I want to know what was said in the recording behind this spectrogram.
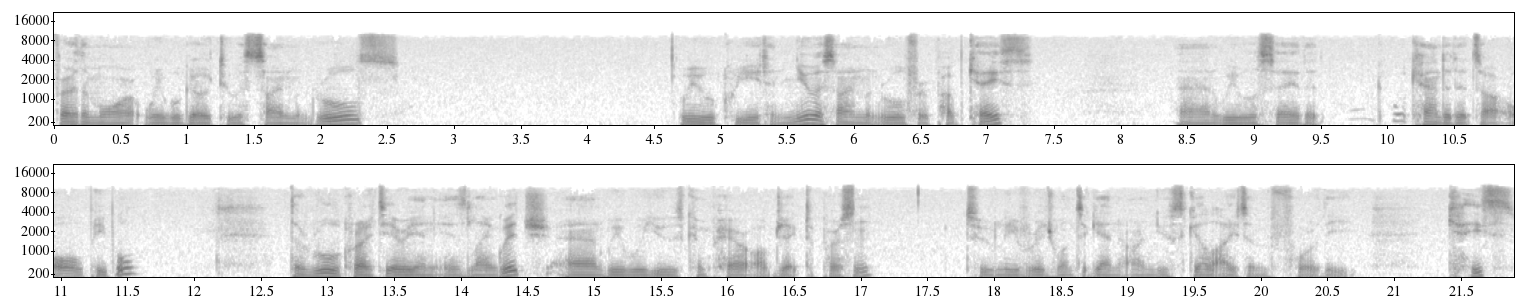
Furthermore, we will go to assignment rules. We will create a new assignment rule for pub case and we will say that candidates are all people. The rule criterion is language and we will use compare object to person to leverage once again our new skill item for the case.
